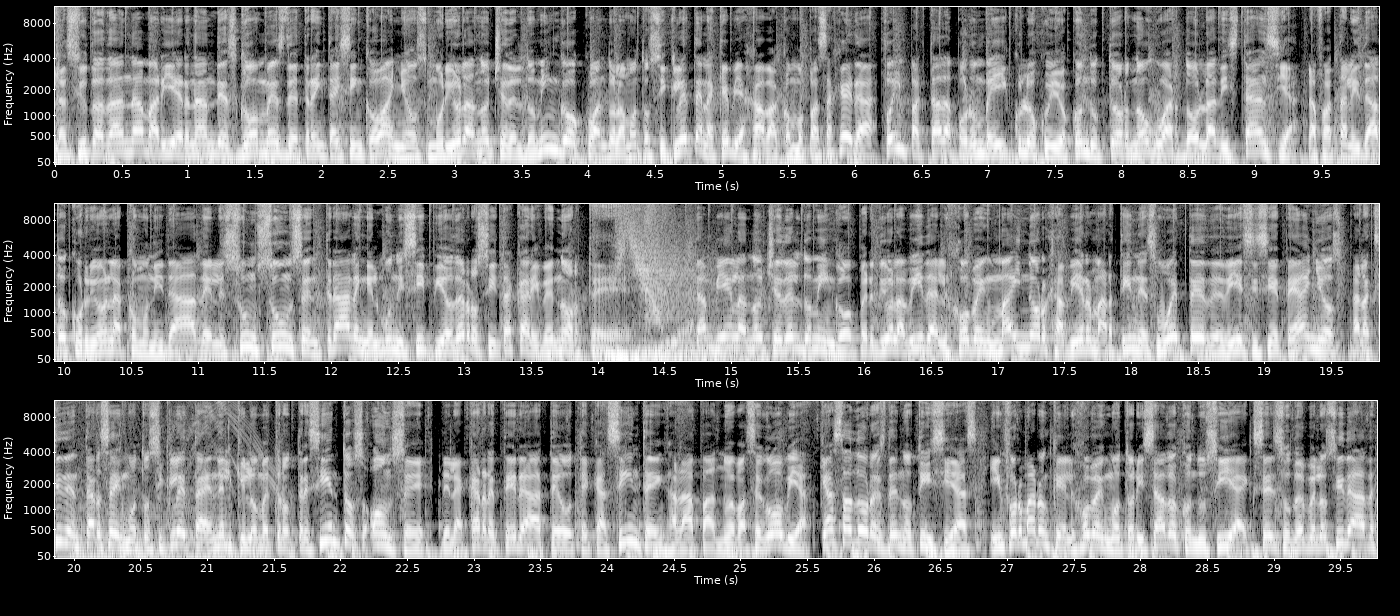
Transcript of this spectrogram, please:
La ciudadana María Hernández Gómez, de 35 años, murió la noche del domingo cuando la motocicleta en la que viajaba como pasajera fue impactada por un vehículo cuyo conductor no guardó la distancia. La fatalidad ocurrió en la comunidad del Sun Sun Central en el municipio de Rosita, Caribe Norte. También la noche del domingo perdió la vida el joven minor Javier Martínez Huete, de 17 años, al accidentarse en motocicleta en el kilómetro 311 de la carretera Teotecacinte en Jalapa, Nueva Segovia. Cazadores de noticias informaron que el joven motorizado conducía a exceso de velocidad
